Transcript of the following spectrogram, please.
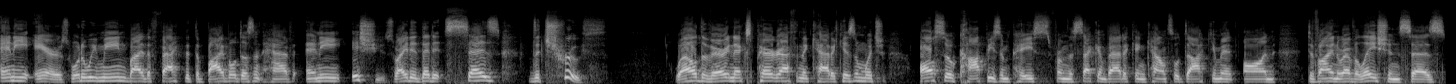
any errors. What do we mean by the fact that the Bible doesn't have any issues, right? That it says the truth. Well, the very next paragraph in the Catechism, which also copies and pastes from the Second Vatican Council document on divine revelation, says,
